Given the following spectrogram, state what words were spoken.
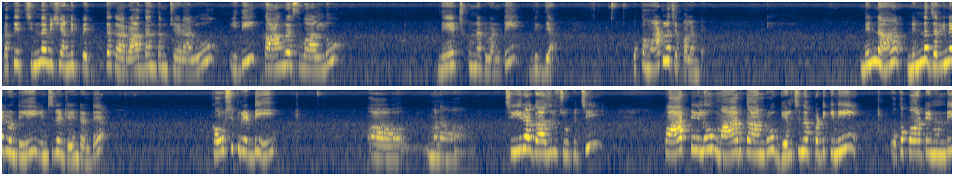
ప్రతి చిన్న విషయాన్ని పెద్దగా రాద్ధాంతం చేయడాలు ఇది కాంగ్రెస్ వాళ్ళు నేర్చుకున్నటువంటి విద్య. ఒక మాటలో చెప్పాలంటే నిన్న నిన్న జరిగినటువంటి ఇన్సిడెంట్ ఏంటంటే కౌశిక్ రెడ్డి మన చీర గాజులు చూపించి పార్టీలు మారుతాండ్రు గెలిచినప్పటికీ ఒక పార్టీ నుండి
